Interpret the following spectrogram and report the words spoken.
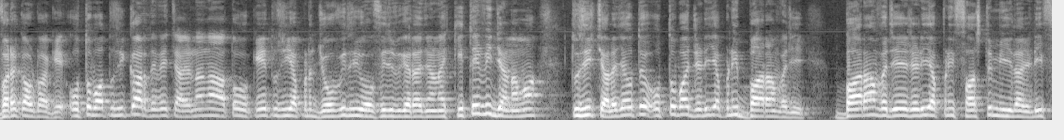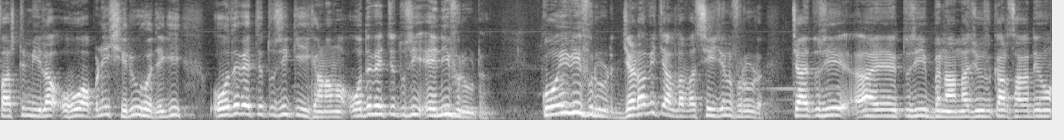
ਵਰਕਆਊਟ ਆ ਕੇ। ਉਸ ਤੋਂ ਬਾਅਦ ਤੁਸੀਂ ਘਰ ਦੇ ਵਿੱਚ ਆ ਜਾਣਾ ਨਾ ਧੋ ਕੇ ਤੁਸੀਂ ਆਪਣਾ ਜੋ ਵੀ ਤੁਸੀਂ ਆਫਿਸ ਵਗੈਰਾ ਜਾਣਾ, ਕਿਤੇ ਵੀ ਜਾਣਾ ਵਾ, ਤੁਸੀਂ ਚਲੇ ਜਾਓ ਤੇ ਉਸ ਤੋਂ ਬਾਅਦ ਜਿਹੜੀ ਆਪਣੀ 12 ਵਜੇ 12 ਵਜੇ ਜਿਹੜੀ ਆਪਣੀ ਫਸਟ ਮੀਲ ਆ, ਜਿਹੜੀ ਫਸਟ ਮੀਲ ਆ, ਉਹ ਆਪਣੀ ਸ਼ੁਰੂ ਹੋ ਜਾਏਗੀ। ਉਹਦੇ ਵਿੱਚ ਤੁਸੀਂ ਕੀ ਖਾਣਾ ਵਾ? ਉਹਦੇ ਵਿੱਚ ਤੁਸੀਂ ਐਨੀ ਫਰੂਟ ਕੋਈ ਵੀ ਫਰੂਟ ਜਿਹੜਾ ਵੀ ਚੱਲਦਾ ਵਾ ਸੀਜ਼ਨ ਫਰੂਟ ਚਾਹੇ ਤੁਸੀਂ ਅਹ, ਤੁਸੀਂ ਬਨਾਨਾ ਯੂਜ਼ ਕਰ ਸਕਦੇ ਹੋ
